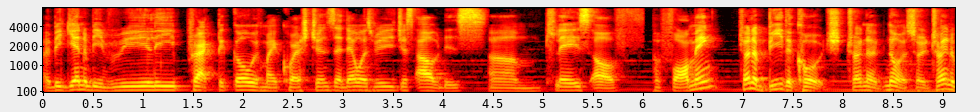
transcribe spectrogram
I began to be really practical with my questions, and that was really just out of this um, place of performing, trying to be the coach, trying to no, sorry, trying to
